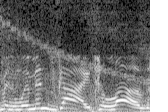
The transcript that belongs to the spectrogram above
driven women's guide to love,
